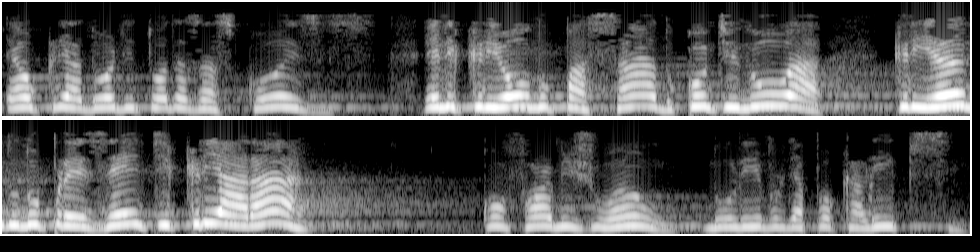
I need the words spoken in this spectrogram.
é o Criador de todas as coisas. Ele criou no passado, continua criando no presente e criará, conforme João, no livro de Apocalipse,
